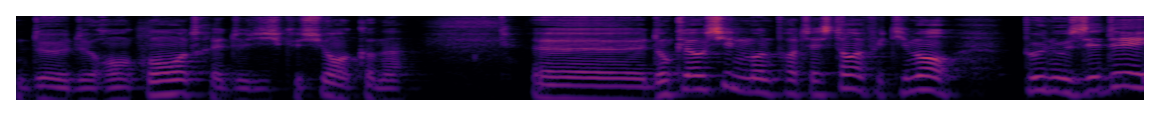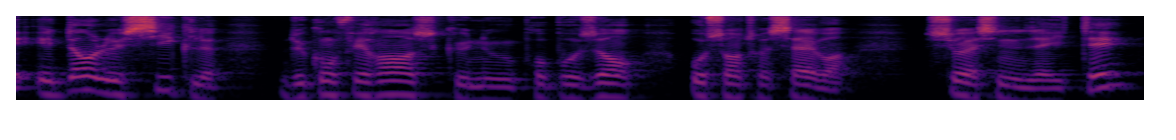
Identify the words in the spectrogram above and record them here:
de, de et de discussions en commun. Donc là aussi, le monde protestant, effectivement, peut nous aider. Et dans le cycle de conférences que nous proposons au Centre Sèvres sur la synodalité,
